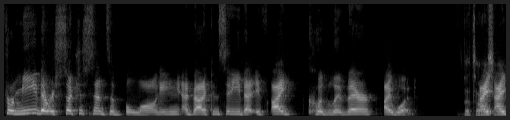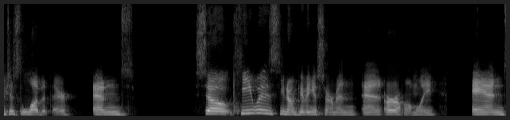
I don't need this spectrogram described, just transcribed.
for me, there was such a sense of belonging at Vatican City that if I could live there, I would. That's awesome. I, I just love it there. And so he was, you know, giving a sermon and or a homily, and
